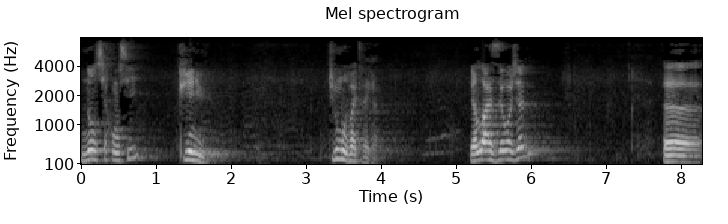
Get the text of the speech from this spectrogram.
non circoncis pieds nus. Tout le monde va être égal. Et Allah Azza wa Jal, euh,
